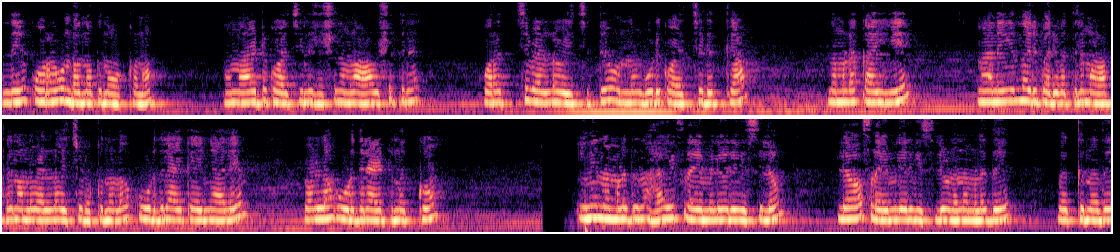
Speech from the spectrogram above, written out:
എന്തെങ്കിലും കുറവുണ്ടോന്നൊക്കെ നോക്കണം. നന്നായിട്ട് കുഴച്ചതിന് ശേഷം നമ്മൾ ആവശ്യത്തിന് കുറച്ച് വെള്ളം ഒഴിച്ചിട്ട് ഒന്നും കൂടി കുഴച്ചെടുക്കുക. നമ്മുടെ കൈ നനയുന്ന ഒരു പരുവത്തിൽ മാത്രമേ നമ്മൾ വെള്ളം ഒഴിച്ചെടുക്കുന്നുള്ളൂ. കൂടുതലായി കഴിഞ്ഞാൽ വെള്ളം കൂടുതലായിട്ട് നിൽക്കും. ഇനി നമ്മളിത് ഹൈ ഫ്ലെയിമിൽ ഒരു വിസിലും ലോ ഫ്ലെയിമിൽ ഒരു വിസിലുമാണ് നമ്മളിത് വെക്കുന്നത്.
